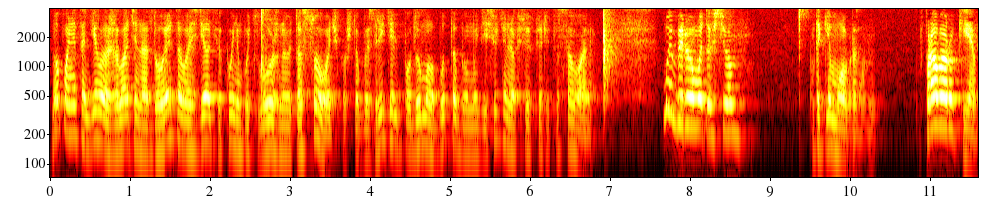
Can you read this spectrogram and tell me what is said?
Но, понятное дело, желательно до этого сделать какую-нибудь ложную тасовочку, чтобы зритель подумал, будто бы мы действительно все перетасовали. Мы берем это все таким образом. В правой руке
